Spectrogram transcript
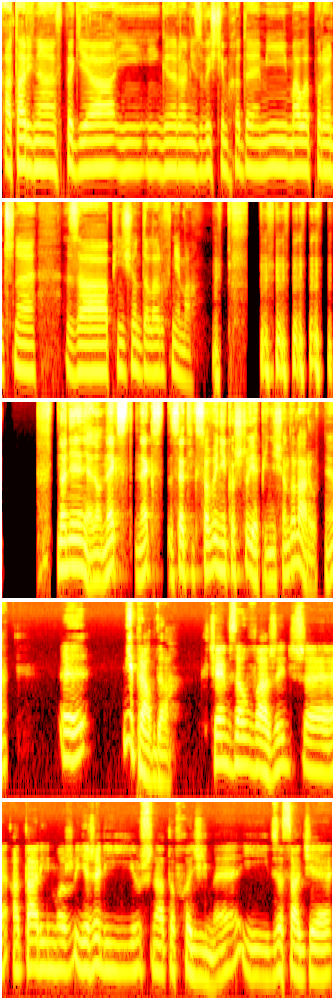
Atari na FPGA i, i generalnie z wyjściem HDMI, małe poręczne za 50 dolarów nie ma. No nie, nie, nie. No Next, Next ZX-owy nie kosztuje 50 dolarów, nie? E, nieprawda. Chciałem zauważyć, że Atari, może, jeżeli już na to wchodzimy i w zasadzie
